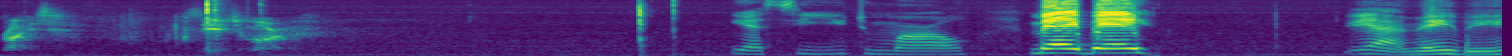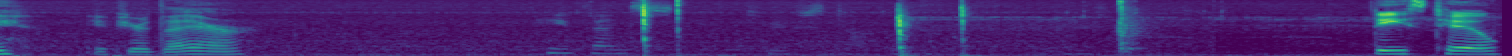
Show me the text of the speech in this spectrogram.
Right. See you tomorrow. Yeah, see you tomorrow. Maybe. Yeah, maybe. If you're there. These two.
